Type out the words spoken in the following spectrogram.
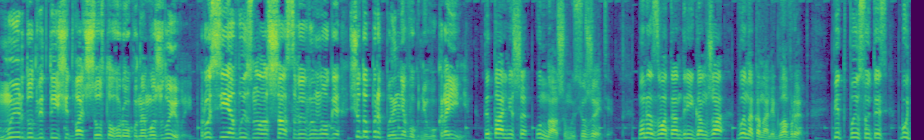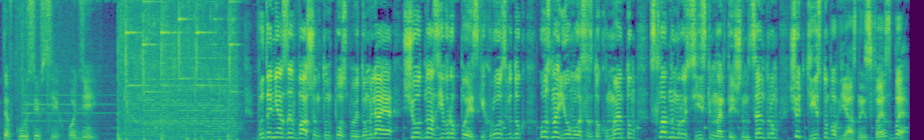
Мир до 2026 року неможливий. Росія визнала США свої вимоги щодо припинення вогню в Україні. Детальніше у нашому сюжеті. Мене звати Андрій Ганжа. Ви на каналі Главред. Підписуйтесь, будьте в курсі всіх подій. Видання The Washington Post повідомляє, що одна з європейських розвідок ознайомилася з документом, складним російським аналітичним центром, що тісно пов'язаний з ФСБ.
